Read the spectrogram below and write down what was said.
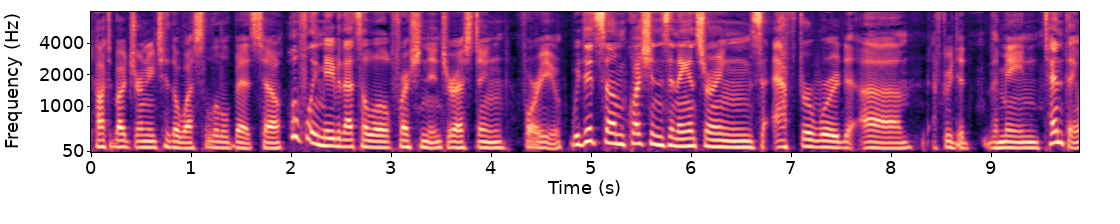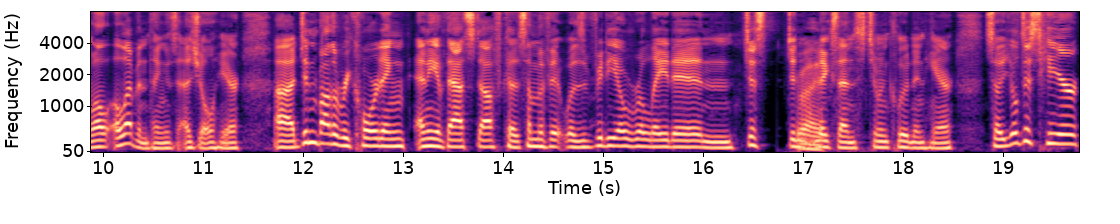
talked about Journey to the West a little bit, so hopefully maybe that's a little fresh and interesting for you. We did some questions and answerings afterward, um, after we did the main 10 thing, well, 11 things, as you'll hear. Uh, didn't bother recording any of that stuff because some of it was video related and just didn't Right. make sense to include in here. So you'll just hear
